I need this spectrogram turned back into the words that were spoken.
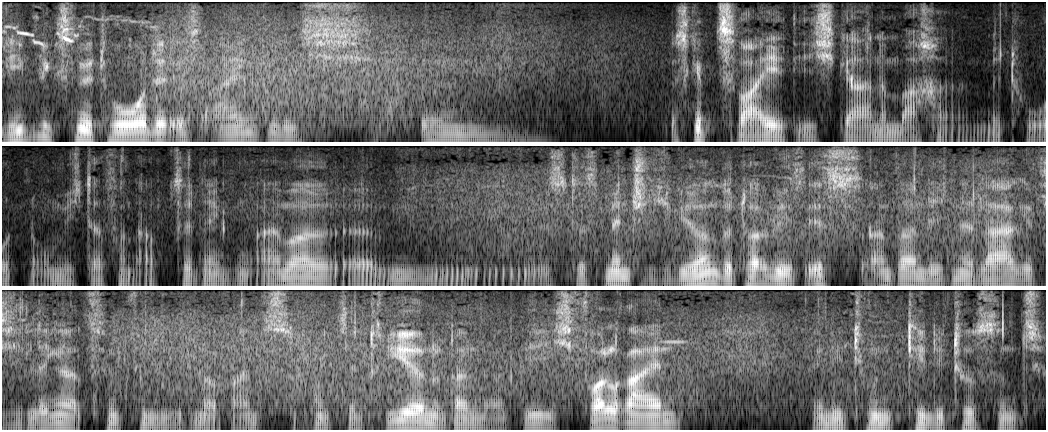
Lieblingsmethode ist eigentlich ähm, es gibt zwei, die ich gerne mache, Methoden, um mich davon abzulenken. Einmal ähm, ist das menschliche Gehirn, so toll wie es ist, einfach nicht in der Lage, sich länger als fünf Minuten auf eins zu konzentrieren und dann gehe ich voll rein in die Tinnitus und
